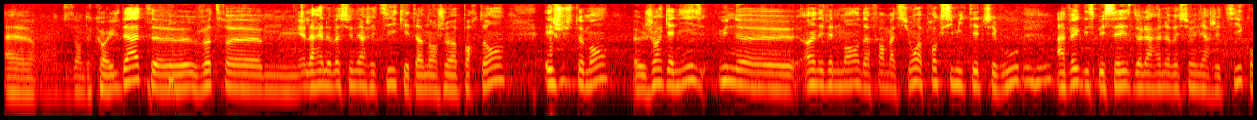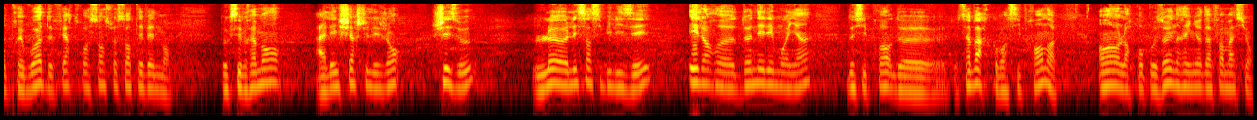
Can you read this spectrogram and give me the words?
euh, en disant de quand il date, euh, votre, euh, la rénovation énergétique est un enjeu important, et justement, j'organise un événement d'information à proximité de chez vous mhm. avec des spécialistes de la rénovation énergétique. On prévoit de faire 360 événements. Donc c'est vraiment aller chercher les gens chez eux, les sensibiliser et leur euh, donner les moyens de, prendre, de, savoir comment s'y prendre en leur proposant une réunion d'information.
